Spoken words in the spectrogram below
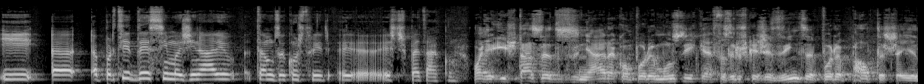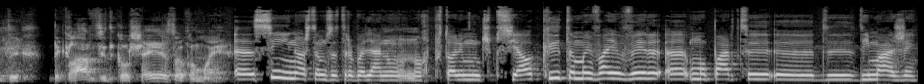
e uh, a partir desse imaginário estamos a construir uh, este espetáculo. Olha, e estás a desenhar, a compor a música, a fazer os cajadinhos, a pôr a pauta cheia de, de claves e de colcheias, ou como é? Uh, sim, nós estamos a trabalhar num, num, repertório muito especial que também vai haver uma parte de, de imagem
